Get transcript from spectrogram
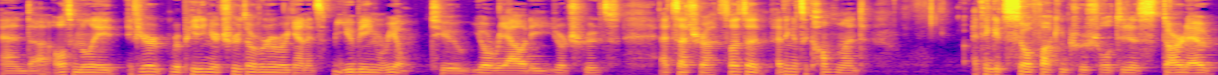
And uh, ultimately, if you're repeating your truth over and over again, it's you being real to your reality, your truths, etc. So that's a I think it's a compliment. I think it's so fucking crucial to just start out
